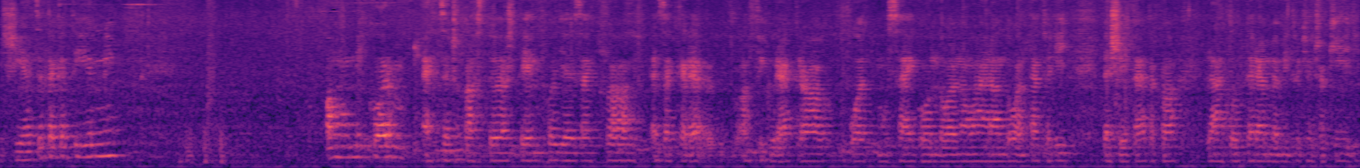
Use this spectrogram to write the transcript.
és írni, amikor egyszer csak az történt, hogy ezek a, ezekre a figurákra volt muszáj gondolnom állandóan, tehát hogy így besétáltak a látóterembe, mint hogyha csak így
